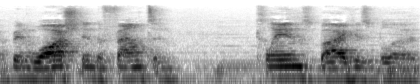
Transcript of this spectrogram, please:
I've been washed in the fountain, cleansed by his blood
